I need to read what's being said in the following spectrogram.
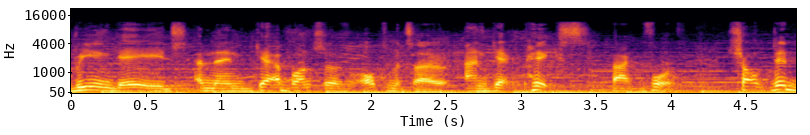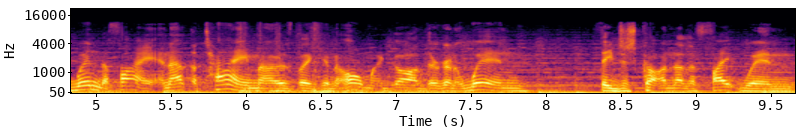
re-engage, and then get a bunch of ultimates out and get picks back and forth. Shock did win the fight, and at the time I was thinking, oh my god, they're gonna win. They just got another fight win,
